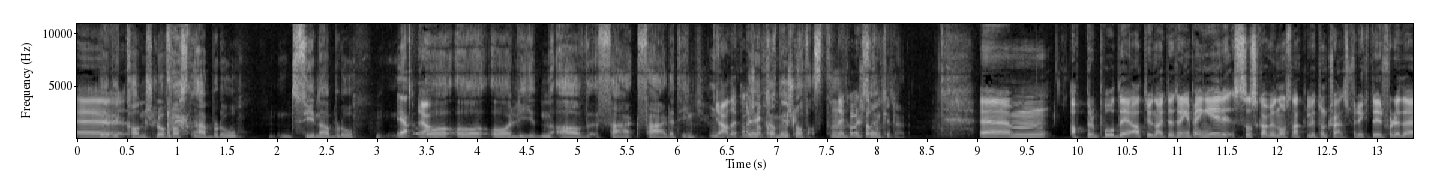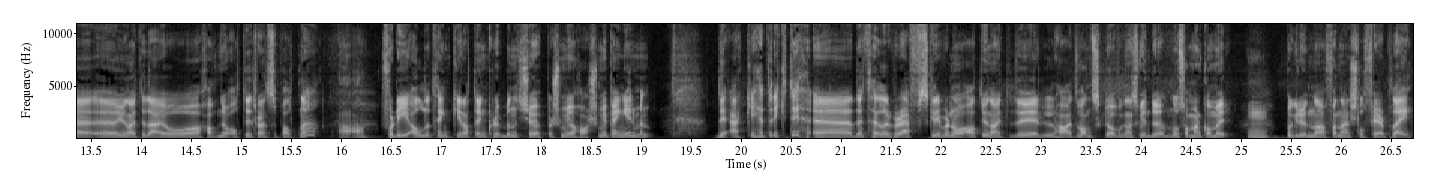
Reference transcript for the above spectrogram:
eh, Det vi kan slå fast, er blod. Synet av blod. Ja. Og, og, og lyden av fæ, fæle ting. Ja, det kan vi slå fast. vi slå fast. Det kan vi slå Så fast. enkelt er det. Ehm, apropos det at United trenger penger, så skal vi nå snakke litt om transferrykter. fordi det, eh, United er jo, havner jo alltid i transferpaltene. Ja. Fordi alle tenker at den klubben kjøper så mye og har så mye penger, men det er ikke helt riktig. Uh, The Telegraph skriver nå at United vil ha et vanskelig overgangsvindu når sommeren kommer, Mm. av Financial Fair Play.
